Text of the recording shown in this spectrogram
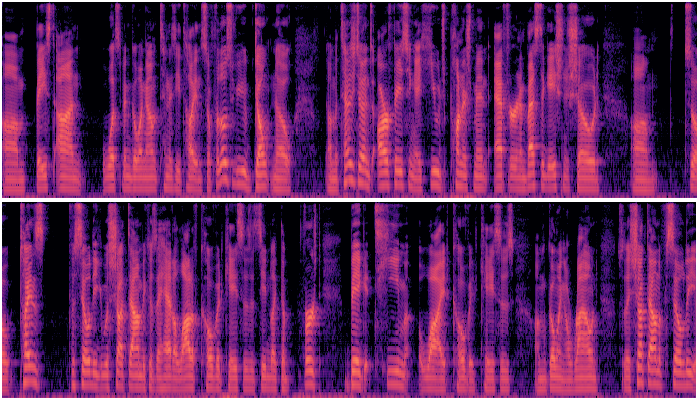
um, based on what's been going on with Tennessee Titans. So for those of you who don't know, um, the Tennessee Titans are facing a huge punishment after an investigation showed. Um, so Titans facility was shut down because they had a lot of COVID cases. It seemed like the first big team-wide COVID cases um, going around. So they shut down the facility,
